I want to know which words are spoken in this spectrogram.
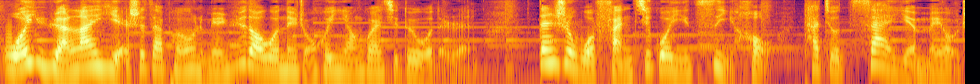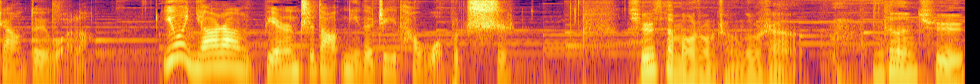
我原来也是在朋友里面遇到过那种会阴阳怪气对我的人，但是我反击过一次以后，他就再也没有这样对我了。因为你要让别人知道你的这一套我不吃。其实，在某种程度上，你可能去。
